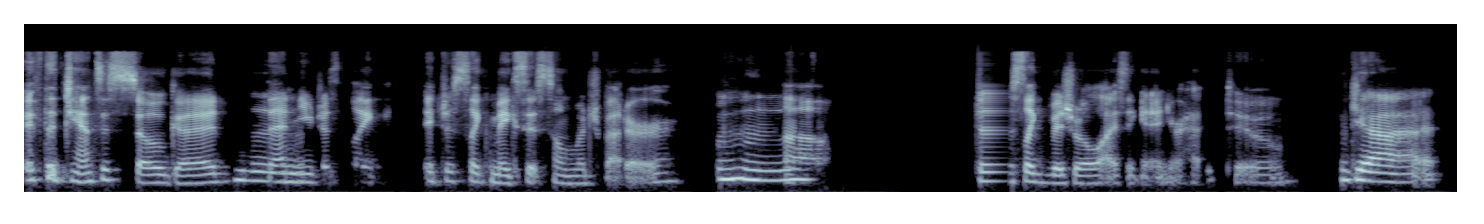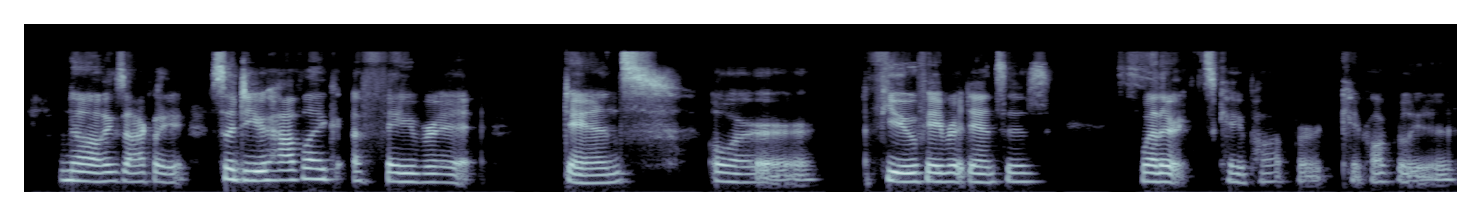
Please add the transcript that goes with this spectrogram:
if the dance is so good, then Mhm. you just like it just like makes it so much better. Mhm. Um, just like visualizing it in your head too. Yeah. No, exactly. So do you have like a favorite dance or a few favorite dances, whether it's K-pop or K-pop related?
